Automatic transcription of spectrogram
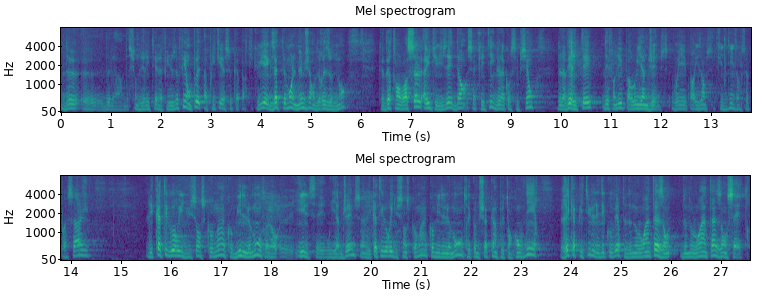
de, euh, de, la notion de vérité à la philosophie, on peut appliquer à ce cas particulier exactement le même genre de raisonnement que Bertrand Russell a utilisé dans sa critique de la conception de la vérité défendue par William James. Vous voyez par exemple ce qu'il dit dans ce passage. Les catégories du sens commun, comme il le montre, alors euh, il c'est William James, hein, les catégories du sens commun, comme il le montre et comme chacun peut en convenir, récapitule les découvertes de nos lointains, de nos lointains ancêtres.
